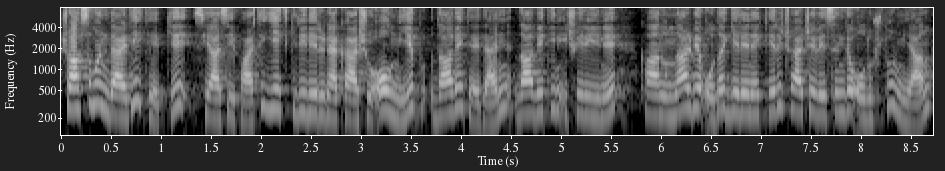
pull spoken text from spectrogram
Şahsımın verdiği tepki siyasi parti yetkililerine karşı olmayıp davet eden, davetin içeriğini kanunlar ve oda gelenekleri çerçevesinde oluşturmayan,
